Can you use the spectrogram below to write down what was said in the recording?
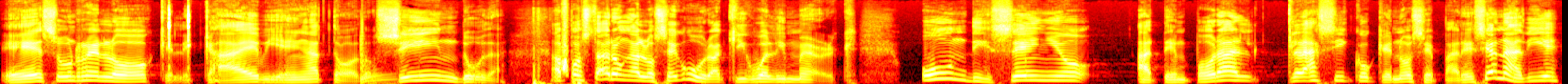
Es un reloj que le cae bien a todos, sin duda. Apostaron a lo seguro aquí Willy Merck. Un diseño atemporal clásico que no se parece a nadie,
